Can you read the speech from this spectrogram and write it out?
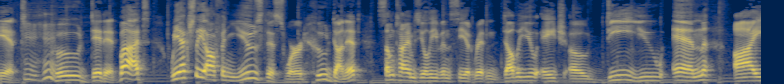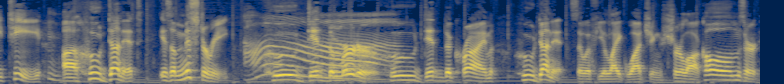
it? Mm-hmm. Who did it? But we actually often use this word, who done it. Sometimes you'll even see it written W H O D U N I T. A who done it is a mystery. Who did the ah. murder? Who did the crime? Who done it? So if you like watching Sherlock Holmes or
